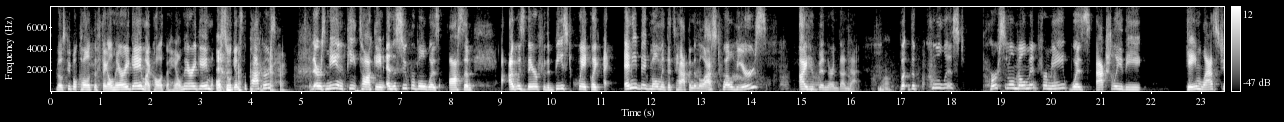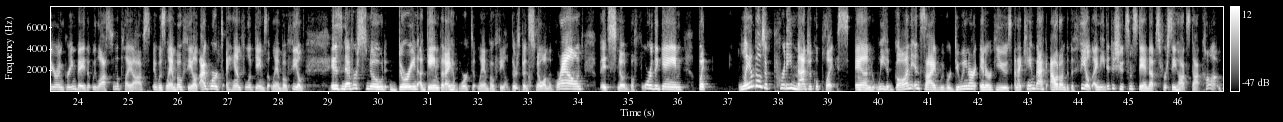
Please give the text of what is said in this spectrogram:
most people call it the Fail Mary game. I call it the Hail Mary game, also against the Packers. There's me and Pete talking, and the Super Bowl was awesome. I- was there for the Beast Quake. Like any big moment that's happened in the last 12 years, I have been there and done that. Wow. But the coolest personal moment for me was actually the game last year in Green Bay that we lost in the playoffs. It was Lambeau Field. I worked a handful of games at Lambeau Field. It has never snowed during a game that I have worked at Lambeau Field. There's been snow on the ground, it snowed before the game, but Lambeau's a pretty magical place. Mm-hmm. And we had gone inside, we were doing our interviews, and I came back out onto the field. I needed to shoot some stand ups for Seahawks.com.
